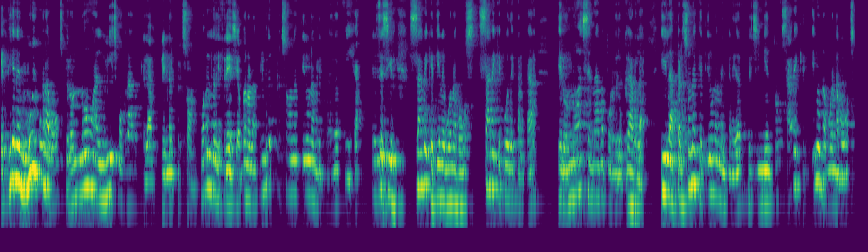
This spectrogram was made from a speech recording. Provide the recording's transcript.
que tienen muy buena voz, pero no al mismo grado que la primera persona. ¿Cuál es la diferencia? Bueno, la primera persona tiene una mentalidad fija, es decir, sabe que tiene buena voz, sabe que puede cantar, pero no hace nada por educarla. Y la persona que tiene una mentalidad de crecimiento sabe que tiene una buena voz,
